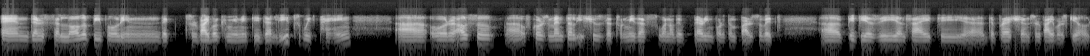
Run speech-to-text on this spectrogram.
And there's a lot of people in the survivor community that lives with pain, uh, or also, uh, of course, mental issues. That for me, that's one of the very important parts of it. Uh, PTSD, anxiety, uh, depression, survivor's guilt.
